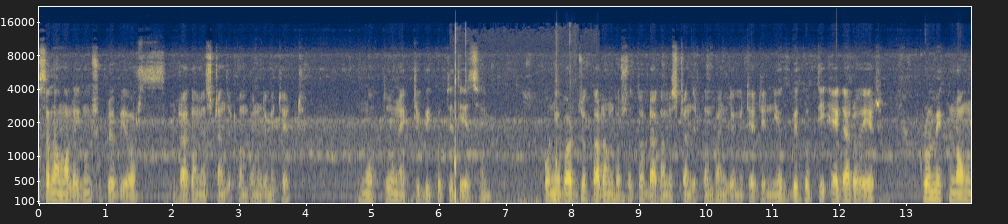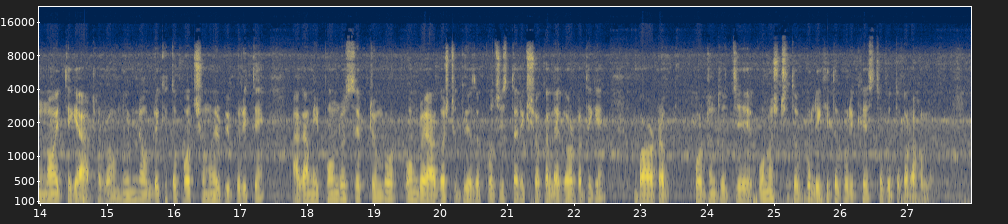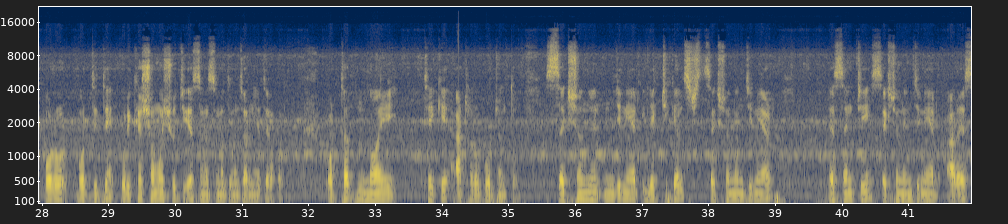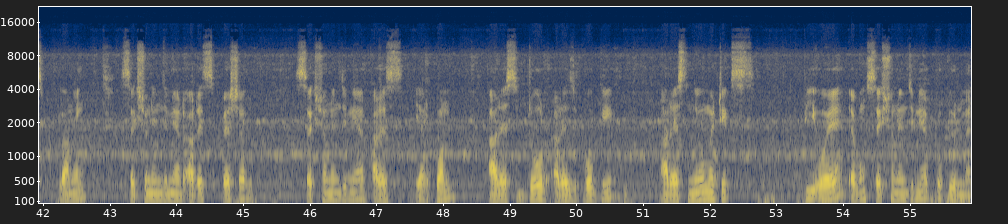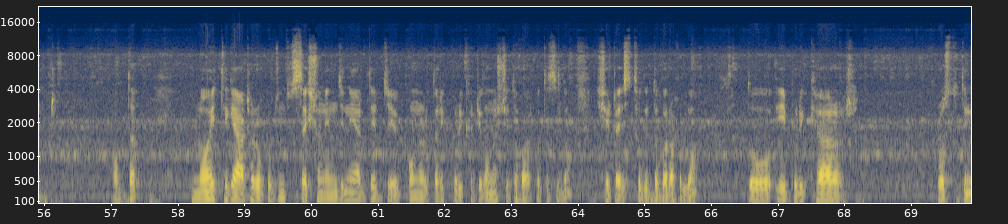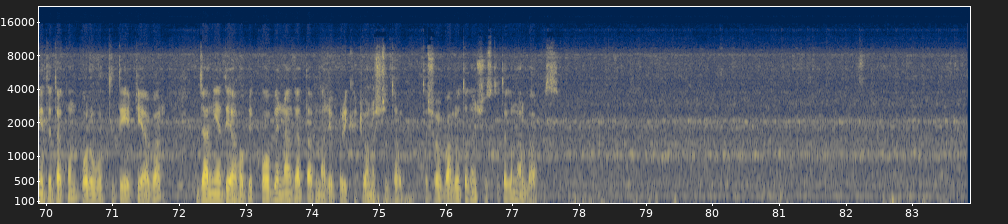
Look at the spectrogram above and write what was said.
আসসালামু আলাইকুম, সুপ্রিয় viewers. Dhaka mass transit company limited নতুন একটি বিজ্ঞপ্তি দিয়েছে। অনিবার্য কারণবশত ঢাকা মেস ট্রানজিট কোম্পানি লিমিটেডের নিয়োগ বিজ্ঞপ্তি এগারো এর ক্রমিক নং নয় থেকে আঠারো নিম্ন উল্লেখিত পদসমূহের বিপরীতে আগামী পনেরো সেপ্টেম্বর, পনেরোই আগস্ট দুই হাজার পঁচিশ তারিখ সকাল এগারোটা থেকে বারোটা পর্যন্ত যে অনুষ্ঠিতব্য লিখিত পরীক্ষা স্থগিত করা হলো। পরবর্তীতে পরীক্ষার সময়সূচি এস এম এসের মাধ্যমে জানিয়ে দেওয়া হবে। অর্থাৎ নয় থেকে আঠারো পর্যন্ত। Section engineer electrical, section engineer SNT section engineer RS planning section engineer RS special, section engineer R S RS aircon RS door RS bogie RS pneumatics POA এবং সেকশন ইঞ্জিনিয়ার প্রকিউরমেন্ট। অর্থাৎ নয় থেকে আঠারো পর্যন্ত সেকশন ইঞ্জিনিয়ারদের যে পনেরো তারিখ পরীক্ষাটি অনুষ্ঠিত হওয়ার কথা ছিল, সেটা স্থগিত করা হলো। তো এই পরীক্ষার প্রস্তুতি নিতে থাকুন, পরবর্তীতে এটি আবার জানিয়ে দেওয়া হবে কবে নাগাদ আপনার এই পরীক্ষাটি অনুষ্ঠিত হবে। তো সবাই ভালো থাকুন, সুস্থ থাকুন, আল্লাহ হাফিজ।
